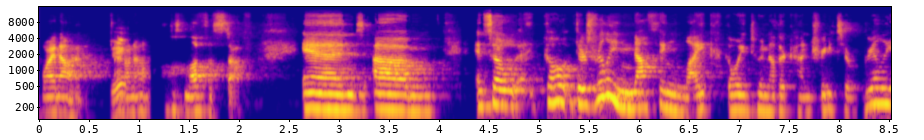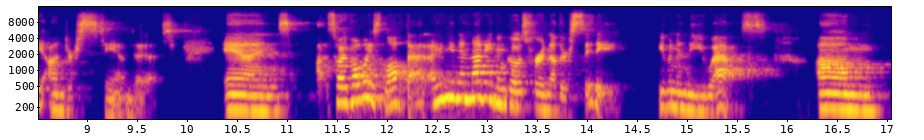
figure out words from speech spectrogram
Why not? Yeah. I don't know. I just love this stuff, and um, and so go. There's really nothing like going to another country to really understand it, and so I've always loved that. I mean, and that even goes for another city, even in the U.S. Um,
